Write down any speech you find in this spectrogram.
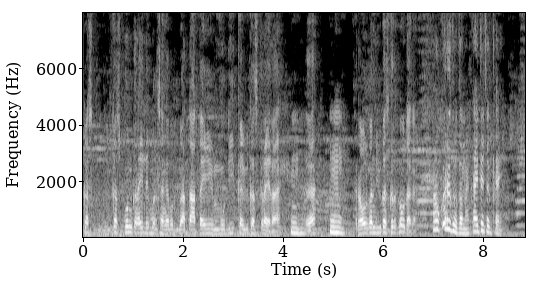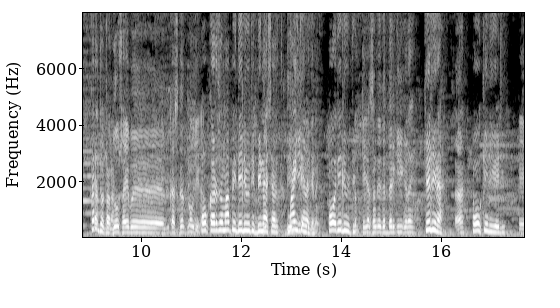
विकास विकास कोण करायला मला सांगा बरं तुम्ही. आता आता हे मोदी इतका विकास करायला. हा? हम्म. राहुल गांधी विकास करत नव्हता का? अहो करत होता ना. काय त्याच्यात काय? करत होता ना. उद्धव साहेब अं, विकास करत नव्हते का? हो कर्जमाफी दिली होती बिना शर्त दिली माहिती आहे का ना नाही? ती. हो दिली होती. पण त्याच्या संघ गद्दारी केली का नाही? केली ना. हा? हो केली गेली ते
